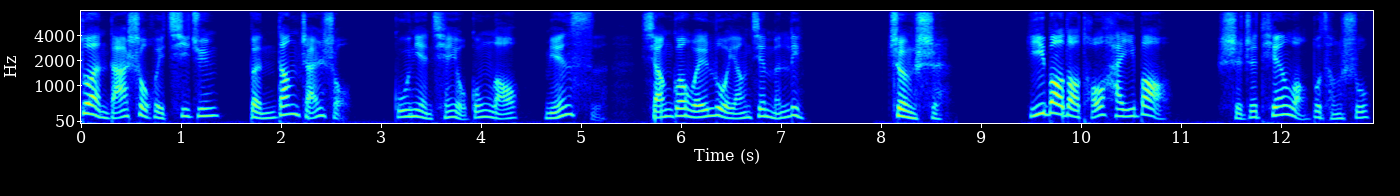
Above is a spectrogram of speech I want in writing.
段达受贿欺君，本当斩首，孤念前有功劳，免死，降官为洛阳监门令。正是一报到头还一报，使之天网不曾疏。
